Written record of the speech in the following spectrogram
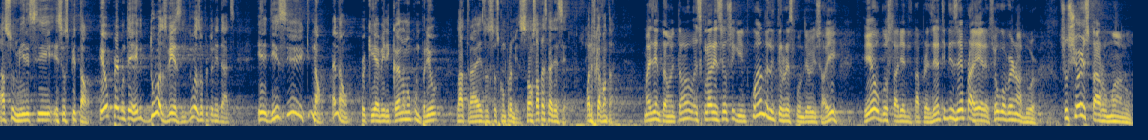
assumir esse, esse hospital. Eu perguntei a ele duas vezes, em duas oportunidades. Ele disse que não, é não, porque a americana não cumpriu lá atrás os seus compromissos. Então, só para esclarecer, pode ficar à vontade. Mas então, então esclarecer o seguinte: quando ele te respondeu isso aí, eu gostaria de estar presente e dizer para ele, seu governador, se o senhor está arrumando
